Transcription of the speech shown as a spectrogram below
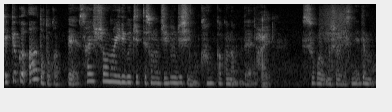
結局アートとかって最初の入り口ってその自分自身の感覚なのではい。すごい面白いですね。でも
